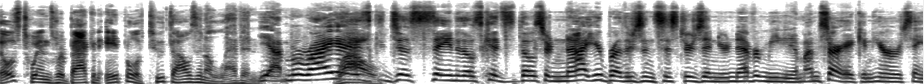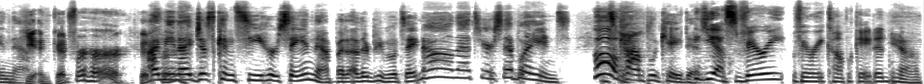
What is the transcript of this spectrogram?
those twins were back in April of 2011. Yeah, Mariah Wow. is just saying to those kids, those are not your brothers and sisters, and you're never meeting them. I'm sorry, I can hear her saying that. Yeah, good for her. Good I for mean, her. I just can see her saying that, but other people would say, no, that's your siblings. Oh. It's complicated. Yes, very, very complicated. Yeah.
